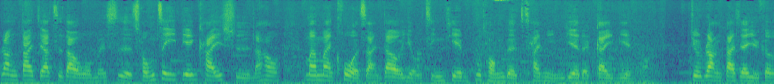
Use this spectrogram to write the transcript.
让大家知道，我们是从这一边开始，然后慢慢扩展到有今天不同的餐饮业的概念哦。就让大家有一个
